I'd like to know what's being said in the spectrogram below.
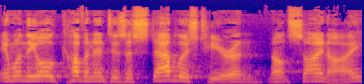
And when the Old Covenant is established here in Mount Sinai,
